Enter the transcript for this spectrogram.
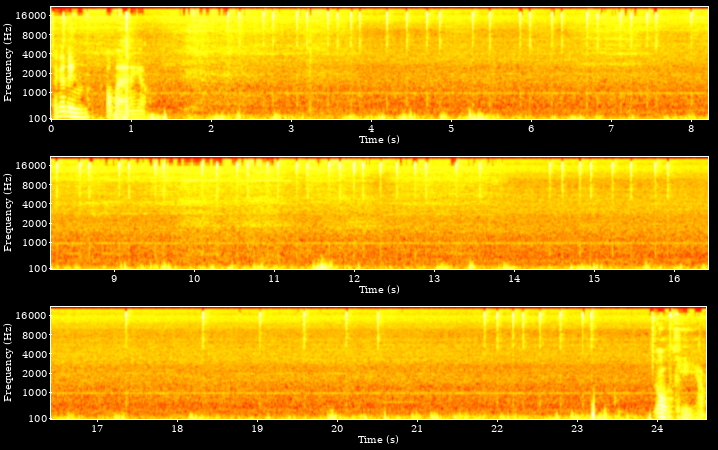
แล้วก็ดึงออกมานะครับ โอเคครับ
